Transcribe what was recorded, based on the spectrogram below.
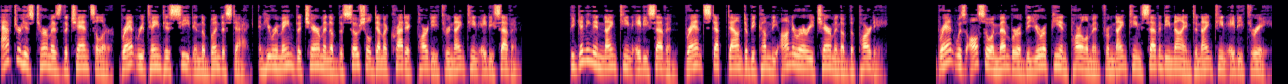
After his term as the Chancellor, Brandt retained his seat in the Bundestag, and he remained the chairman of the Social Democratic Party through 1987. Beginning in 1987, Brandt stepped down to become the honorary chairman of the party. Brandt was also a member of the European Parliament from 1979 to 1983.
